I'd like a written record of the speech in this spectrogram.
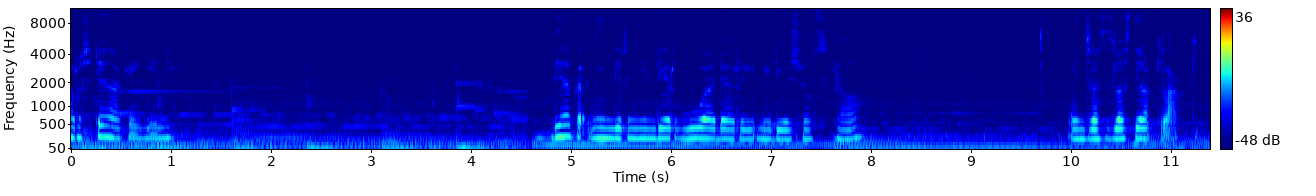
harus dia nggak kayak gini. Dia agak nyindir-nyindir gua dari media sosial. Yang jelas-jelas dia laki-laki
